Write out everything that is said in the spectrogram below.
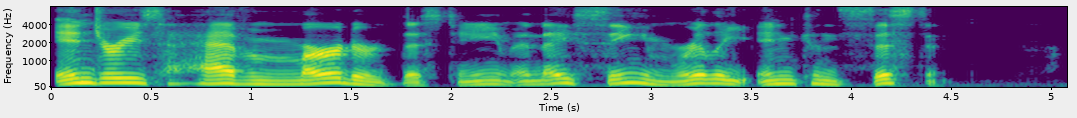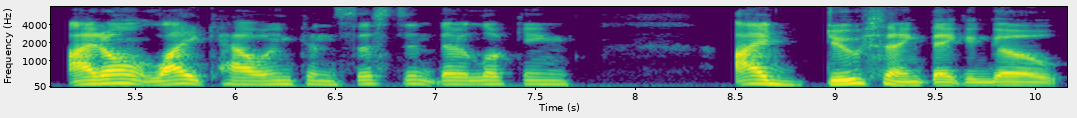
Injuries have murdered this team, and they seem really inconsistent. I don't like how inconsistent they're looking. I do think they can go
